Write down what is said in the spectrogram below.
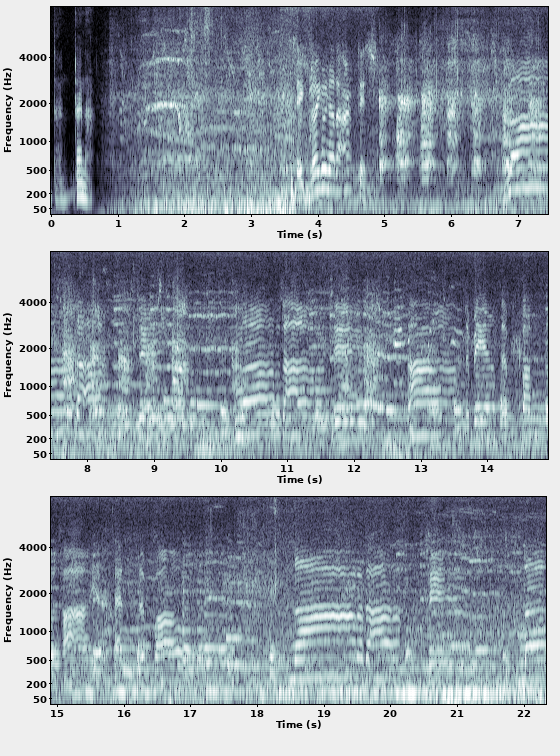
dierentuin. Daarna. Ik breng u naar de artis. Naar de artis. Naar de artis. Naar de beer, de papegaaien en de pauw. Naar de artis. Naar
